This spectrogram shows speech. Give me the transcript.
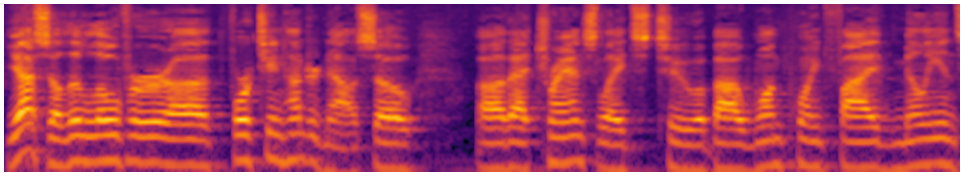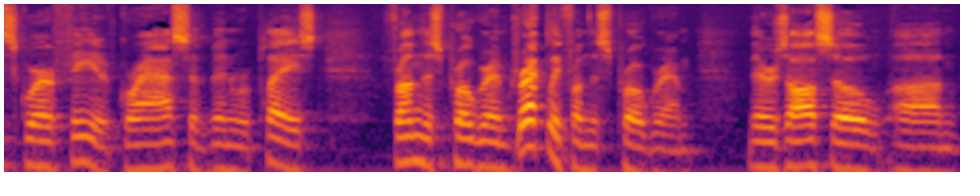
Yes, a little over uh, 1,400 now. So uh, that translates to about 1.5 million square feet of grass have been replaced from this program, directly from this program. There's also um,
